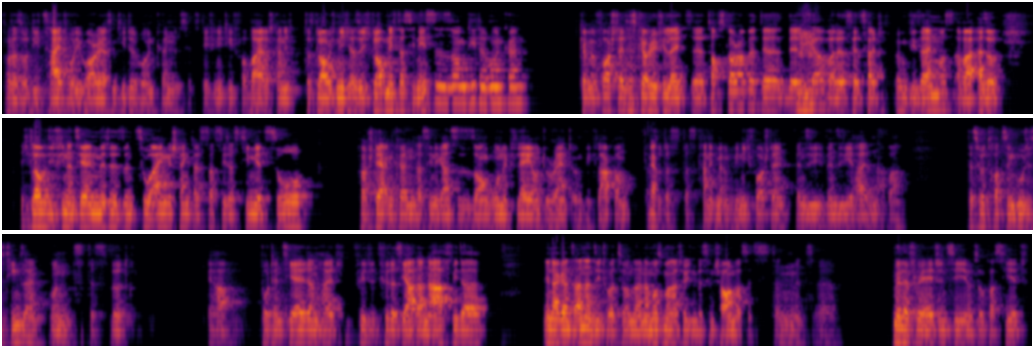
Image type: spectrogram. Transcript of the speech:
oder so die Zeit, wo die Warriors einen Titel holen können, ist jetzt definitiv vorbei. Das kann ich, das glaube ich nicht. Also ich glaube nicht, dass sie nächste Saison einen Titel holen können. Ich kann mir vorstellen, dass Curry vielleicht äh, Topscorer wird der, der mhm. Liga, weil es jetzt halt irgendwie sein muss. Aber also ich glaube, die finanziellen Mittel sind zu eingeschränkt, als dass sie das Team jetzt so verstärken können, dass sie eine ganze Saison ohne Clay und Durant irgendwie klarkommen. Also ja. das, das kann ich mir irgendwie nicht vorstellen, wenn sie, wenn sie die halten, aber das wird trotzdem ein gutes Team sein und das wird ja potenziell dann halt für, für das Jahr danach wieder in einer ganz anderen Situation sein. Da muss man natürlich ein bisschen schauen, was jetzt dann mit, äh, mit der Free Agency und so passiert,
